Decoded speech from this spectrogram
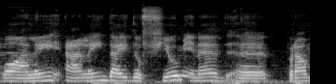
Bom, além, além daí do filme, né, é, pra,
